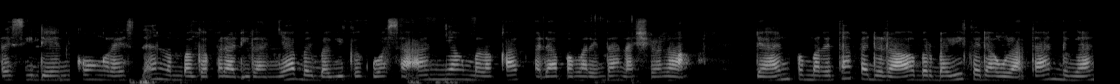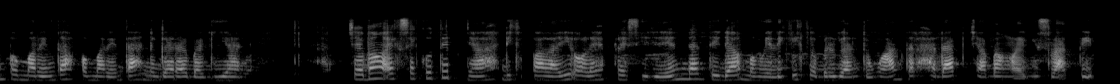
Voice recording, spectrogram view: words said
presiden, kongres, dan lembaga peradilannya berbagi kekuasaan yang melekat pada pemerintah nasional, dan pemerintah federal berbagi kedaulatan dengan pemerintah-pemerintah negara bagian. Cabang eksekutifnya dikepalai oleh presiden dan tidak memiliki kebergantungan terhadap cabang legislatif.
